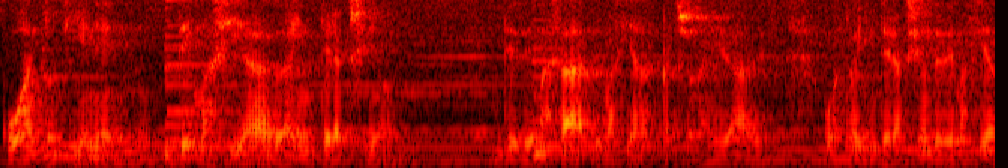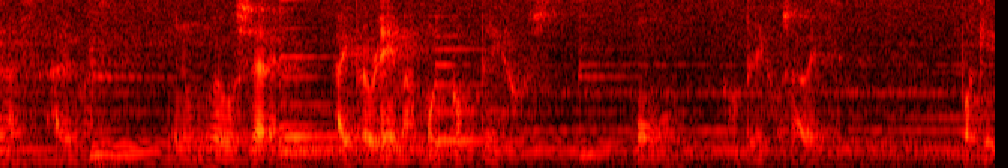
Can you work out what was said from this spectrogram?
cuando tienen demasiada interacción de demasiadas personalidades, cuando hay interacción de demasiadas almas en un nuevo ser, hay problemas muy complejos, muy complejos a veces, porque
